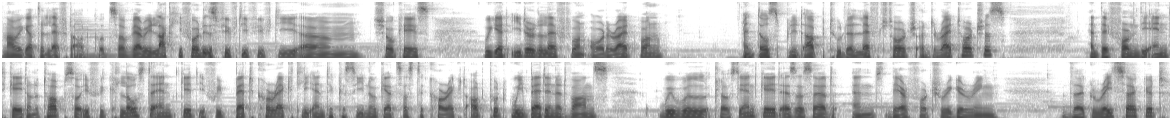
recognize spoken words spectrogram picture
now we got the left output. So very lucky for this 50-50 um, showcase. We get either the left one or the right one and those split up to the left torch and the right torches. And they form the AND gate on the top. So if we close the AND gate, if we bet correctly and the casino gets us the correct output, we bet in advance, we will close the AND gate as I said and therefore triggering the gray circuit.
